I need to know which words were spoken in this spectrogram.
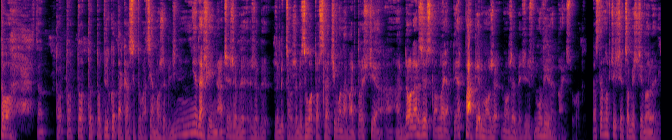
to, to, to, to, to, to, tylko taka sytuacja może być. Nie da się inaczej, żeby, żeby, żeby co, żeby złoto straciło na wartości, a, a dolar zyskał. No jak? Jak papier może, może być? Już mówiłem Państwu o tym. Zastanówcie się, co byście woleli.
